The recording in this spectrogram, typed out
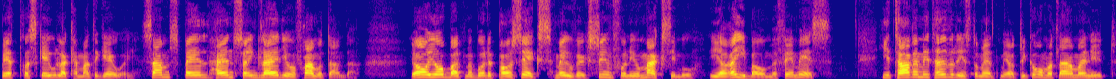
Bättre skola kan man inte gå i. Samspel, hänsyn, glädje och framåtanda. Jag har jobbat med både PAS 6, Movex, Symphony och Maximo, i Ariba och med 5S. Gitarr är mitt huvudinstrument men jag tycker om att lära mig nytt.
